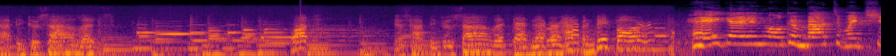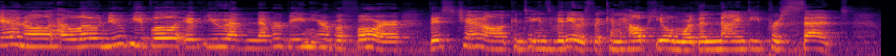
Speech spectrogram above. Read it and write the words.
happy to salads? What is happy to salads that never happened before? Hey gang, welcome back to my channel. Hello new people. If you have never been here before, this channel contains videos that can help heal more than 90%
